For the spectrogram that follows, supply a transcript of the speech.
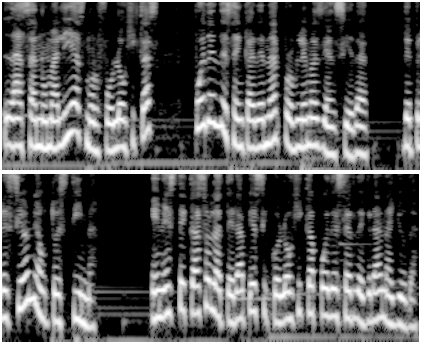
Las anomalías morfológicas pueden desencadenar problemas de ansiedad, depresión y autoestima. En este caso, la terapia psicológica puede ser de gran ayuda.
